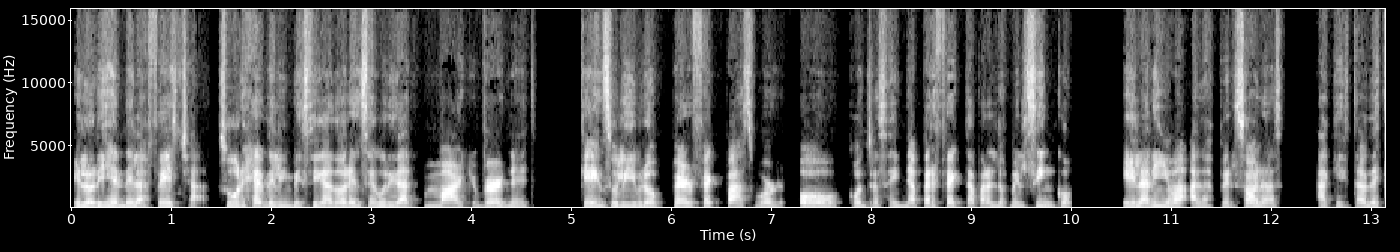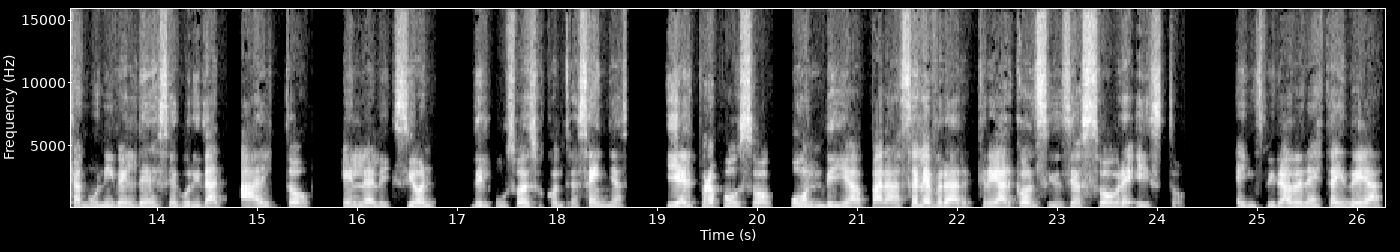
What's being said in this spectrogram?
el origen de la fecha surge del investigador en seguridad Mark Burnett, que en su libro Perfect Password o Contraseña Perfecta para el 2005, él anima a las personas a que establezcan un nivel de seguridad alto en la elección del uso de sus contraseñas y él propuso un día para celebrar crear conciencia sobre esto. E inspirado en esta idea,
